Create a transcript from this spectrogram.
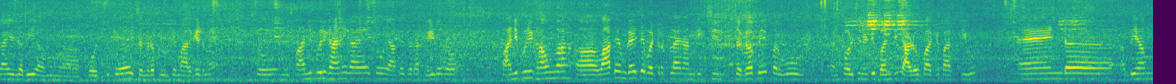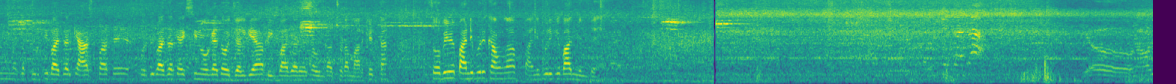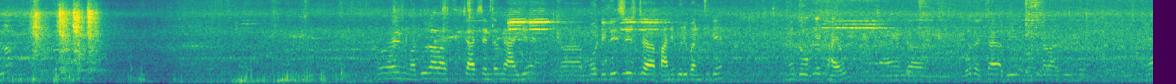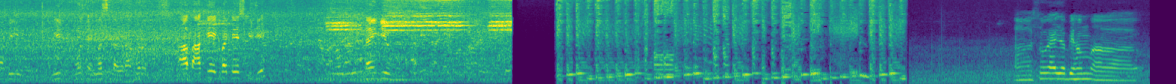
गाइस अभी हम पहुँच चुके हैं चंद्रपुर के मार्केट में। सो पानी पूरी खाने का है तो यहाँ पे ज़रा भीड़ है तो पानी पूरी खाऊँगा वहाँ पे हम गए थे बटरफ्लाई नाम की जगह पे, पर वो अनफॉर्चुनेटली बंद थी, ताड़ोपा के पास थी वो। एंड अभी हम मतलब कुर्ती बाज़ार के आसपास है। कुर्ती बाज़ार का एक सीन हो गया था, वो जल गया, बिग बाज़ार ऐसा उनका छोटा मार्केट था। सो अभी मैं पानीपुरी खाऊँगा, पानीपुरी के बाद मिलते हैं। तो मधुरावासी चाट सेंटर में आई है वो डिलीशियस पानीपुरी बन चुके हैं। मैं दो प्लेट खाया हूँ एंड बहुत अच्छा है अभी मथुरावासी मैं अभी भी बहुत फ़ेमस लग रहा है। और आप आके एक बार टेस्ट कीजिए। थैंक यू सो गाइज़ अभी हम आ,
